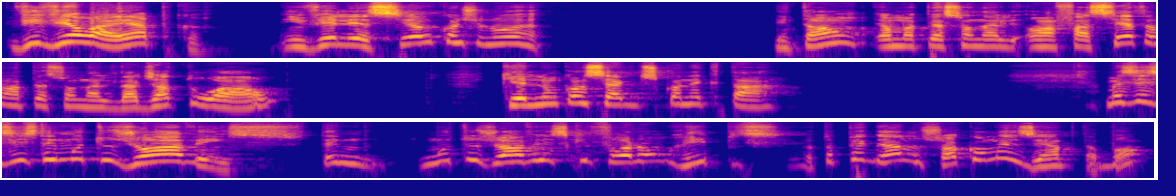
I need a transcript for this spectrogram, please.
Viveu a época, envelheceu e continua. Então, é uma personalidade, uma faceta, uma personalidade atual que ele não consegue desconectar. Mas existem muitos jovens, tem muitos jovens que foram hips. Eu estou pegando só como exemplo, tá bom?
